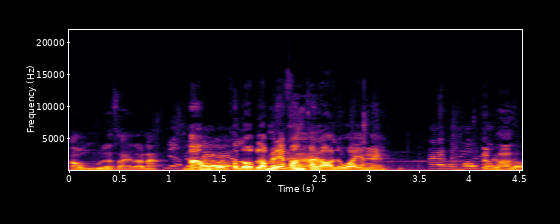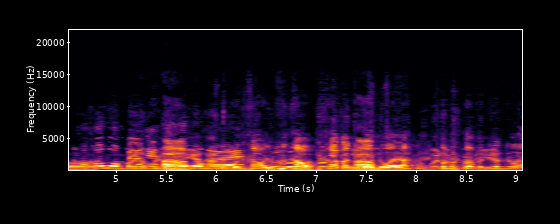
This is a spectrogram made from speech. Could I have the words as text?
เอ้าเหลือใส่แล้วน่ะเหนืออ้าวไปแล้วสรุปเราไม่ได้ฟังกันเหรอหรือว่ายังไงเขาเข้าวงไปแล้วไงเข้าวงไปแล้วเพิ่งเข้าอย่าเพิ่งเข้าเข้าตอนนี้โดนหน่วยนะต้องเข้าตอนนี้โดนหน่วย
